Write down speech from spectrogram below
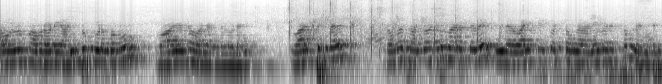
அவங்களும் அவருடைய அன்பு குடும்பமும் வாழ்க வளங்களுடன். வாழ்த்துக்கள். ரொம்ப சந்தோஷமாக இருக்குது. இந்த வாழ்க்கை கொடுத்தவங்க அனைவருக்கும் நன்றி.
